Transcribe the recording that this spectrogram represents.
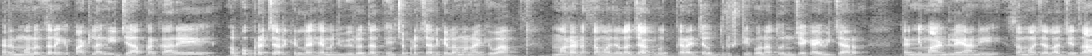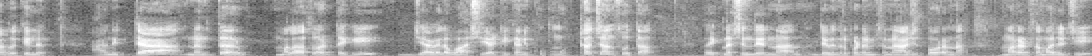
कारण मनोज जरांगे पाटलांनी ज्या प्रकारे अपप्रचार केला ह्या म्हणजे विरोधात त्यांचा प्रचार केला म्हणा किंवा मराठा समाजाला जागृत करायच्या दृष्टिकोनातून जे काही विचार त्यांनी मांडले आणि समाजाला जे जागं केलं आणि त्यानंतर मला असं वाटतं की ज्यावेळेला वाशी या ठिकाणी खूप मोठा चान्स होता एकनाथ शिंदेंना देवेंद्र फडणवीसांना अजित पवारांना मराठा समाजाची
